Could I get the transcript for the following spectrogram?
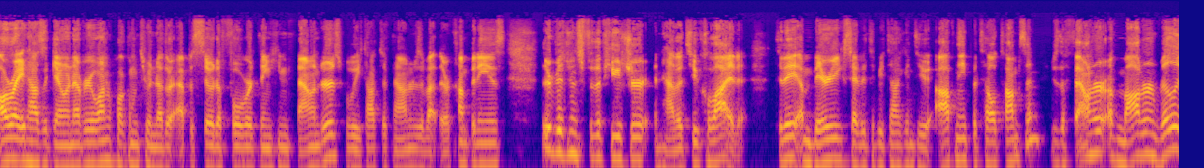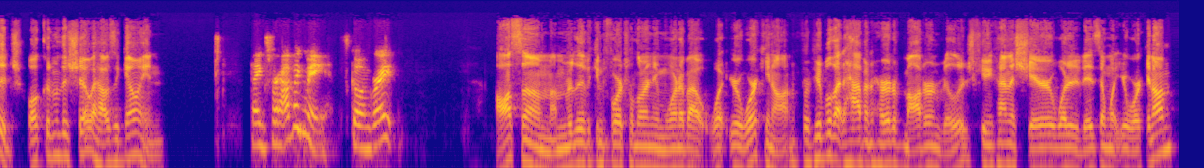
All right, how's it going, everyone? Welcome to another episode of Forward Thinking Founders, where we talk to founders about their companies, their visions for the future, and how the two collide. Today, I'm very excited to be talking to Avni Patel Thompson, who's the founder of Modern Village. Welcome to the show. How's it going? Thanks for having me. It's going great. Awesome. I'm really looking forward to learning more about what you're working on. For people that haven't heard of Modern Village, can you kind of share what it is and what you're working on?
